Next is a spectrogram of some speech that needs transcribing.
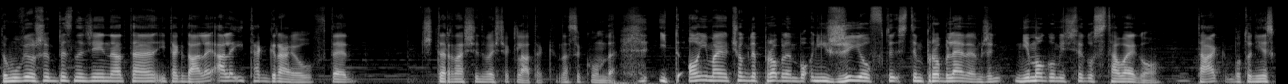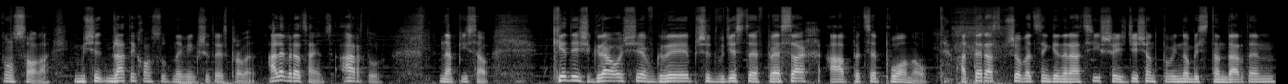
to mówią, że beznadziejna ten i tak dalej, ale i tak grają w te 14-20 klatek na sekundę. I oni mają ciągle problem, bo oni żyją ty- z tym problemem, że nie mogą mieć tego stałego, tak? Bo to nie jest konsola. I myślę, dla tych osób największy to jest problem. Ale wracając, Artur napisał. Kiedyś grało się w gry przy 20 FPS-ach, a PC płonął. A teraz przy obecnej generacji 60 powinno być standardem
